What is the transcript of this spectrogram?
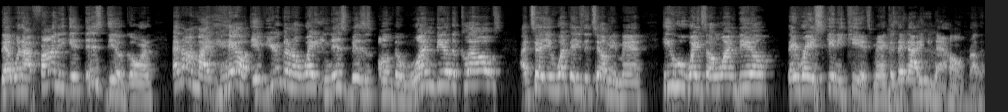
that when I finally get this deal going, and I'm like, hell, if you're gonna wait in this business on the one deal to close, I tell you what they used to tell me, man. He who waits on one deal, they raise skinny kids, man, because they're not eating at home, brother.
